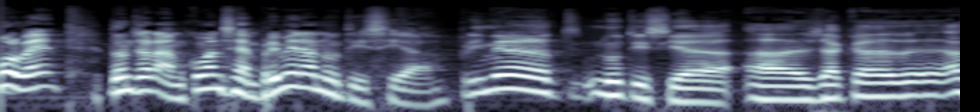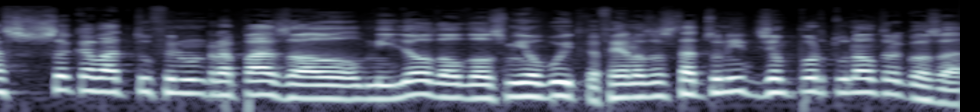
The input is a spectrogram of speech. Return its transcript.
Molt bé. Doncs Aram, comencem. Primera notícia. Primera not- notícia, uh, ja que has acabat tu fent un repàs al millor del 2008 que feien els Estats Units, jo em porto una altra cosa.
